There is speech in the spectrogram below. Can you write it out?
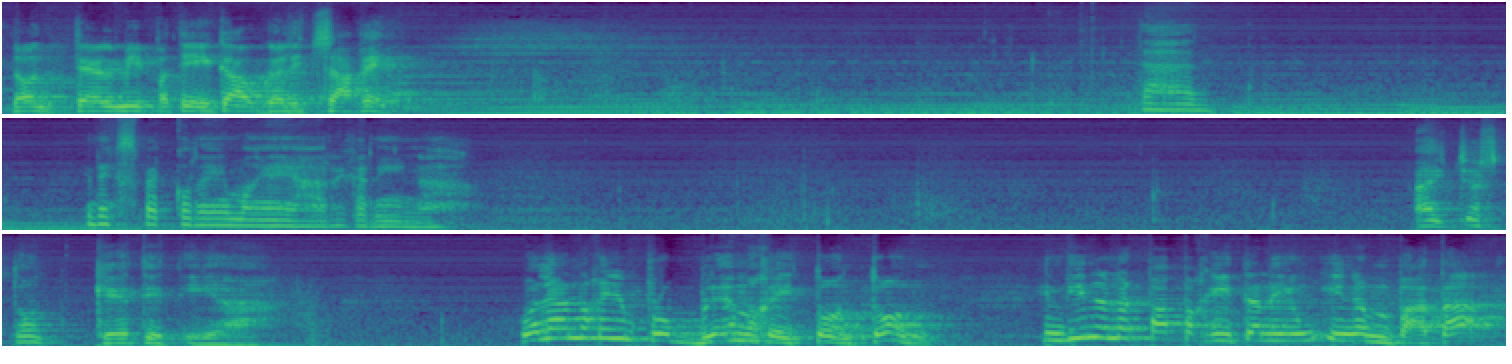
Don't tell me pati ikaw galit sa akin. Dad, in-expect ko na yung mangyayari kanina. I just don't get it, Iya. Wala na kayong problema kay Tonton. Hindi na nagpapakita na yung inang bata.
